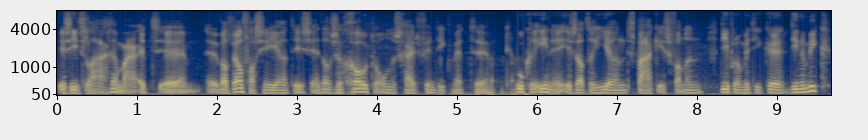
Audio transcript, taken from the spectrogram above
is iets lager. Maar het, uh, wat wel fascinerend is, en dat is een grote onderscheid vind ik met uh, Oekraïne, is dat er hier een sprake is van een diplomatieke dynamiek.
